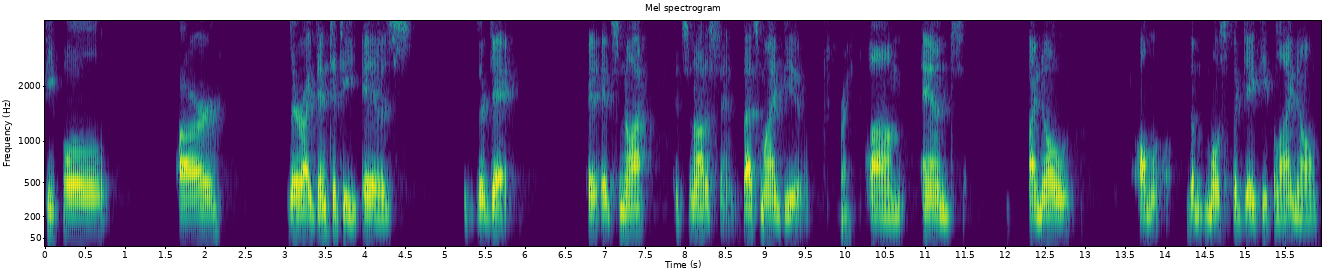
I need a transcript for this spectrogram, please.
people are their identity is they're gay. It, it's not it's not a sin. That's my view. Right. Um, and I know almost the most of the gay people I know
